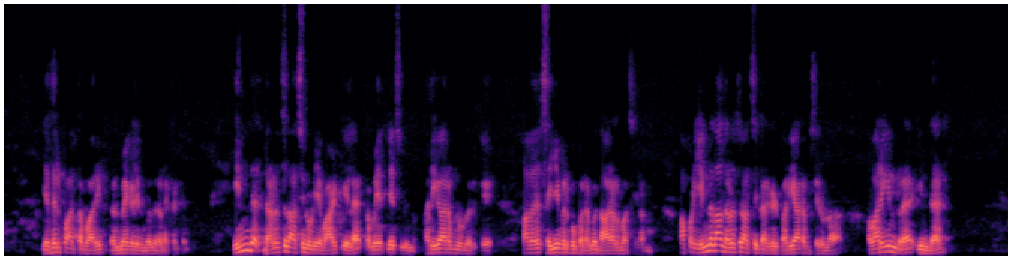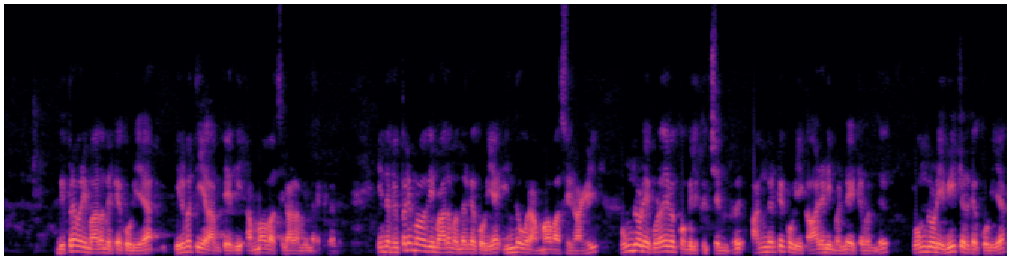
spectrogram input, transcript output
எதிர்பார்த்த மாதிரி நன்மைகள் என்பது நடக்கட்டும். இந்த தனுசு ராசினுடைய வாழ்க்கையில நம்ம ஏற்கனவே சொல்லணும் பரிகாரம்னு ஒண்ணு இருக்கு. அதை செய்ய விருப்பப்படுறவங்க தாராளமா செய்யலாம். அப்படி என்னதான் தனுசு ராசிக்காரர்கள் பரிகாரம் செய்யணும்னா வருகின்ற இந்த பிப்ரவரி மாதம் இருக்கக்கூடிய இருபத்தி ஏழாம் தேதி அமாவாசை நாள் அமைந்திருக்கிறது. இந்த பிப்ரவரி மாதம் வந்திருக்கக்கூடிய இந்த ஒரு அமாவாசை நாளில் உங்களுடைய குலதெய்வ கோவிலுக்கு சென்று அங்க இருக்கக்கூடிய காலடி மண்ணை இட்டு வந்து உங்களுடைய வீட்டில் இருக்கக்கூடிய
